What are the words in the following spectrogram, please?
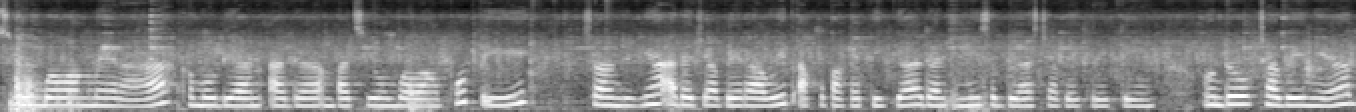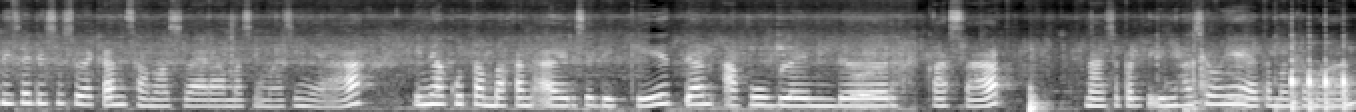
siung bawang merah, kemudian ada 4 siung bawang putih, selanjutnya ada cabai rawit, aku pakai 3 dan ini 11 cabai keriting. Untuk cabainya bisa disesuaikan sama selera masing-masing ya. Ini aku tambahkan air sedikit dan aku blender kasar. Nah, seperti ini hasilnya ya, teman-teman.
